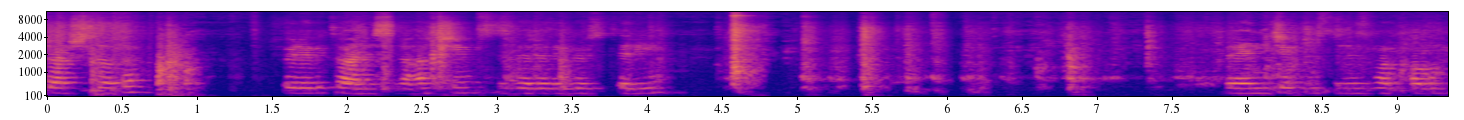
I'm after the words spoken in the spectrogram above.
çarşıda da. Şöyle bir tanesini açayım. Sizlere de göstereyim. Beğenecek misiniz bakalım.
